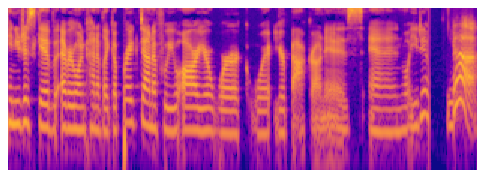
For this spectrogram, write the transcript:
can you just give everyone kind of like a breakdown of who you are, your work, what your background is, and what you do? Yeah.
